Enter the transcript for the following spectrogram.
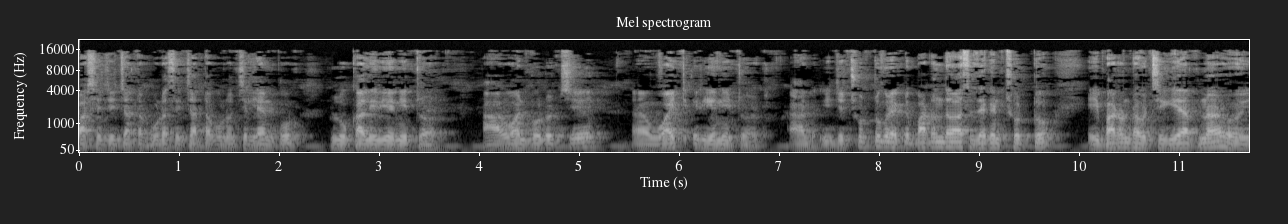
পাশে যে চারটা পোর্ট আছে চারটা পোর্ট হচ্ছে LAN port local area network আর ওয়ান পোর্ট হচ্ছে হোয়াইট এরিয়া নেটওয়ার্ক আর এই যে ছোট্ট করে একটা বাটন দেওয়া আছে, দেখেন ছোট্ট, এই বাটনটা হচ্ছে গিয়ে আপনার ওই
